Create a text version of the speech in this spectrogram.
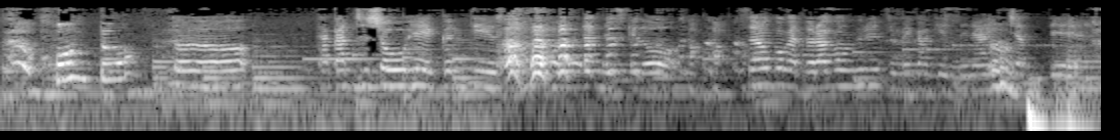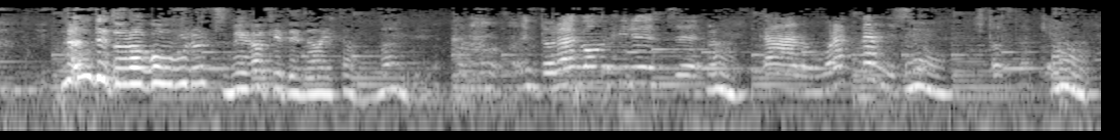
本当？と高津翔平君っていう人がいたんですけど その子がドラゴンフルーツめがけて泣いちゃって、なんでドラゴンフルーツめがけて泣いたの？なんで？ドラゴンフルーツうんがあのもらったんですよ、うん。一つだけ、うん。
